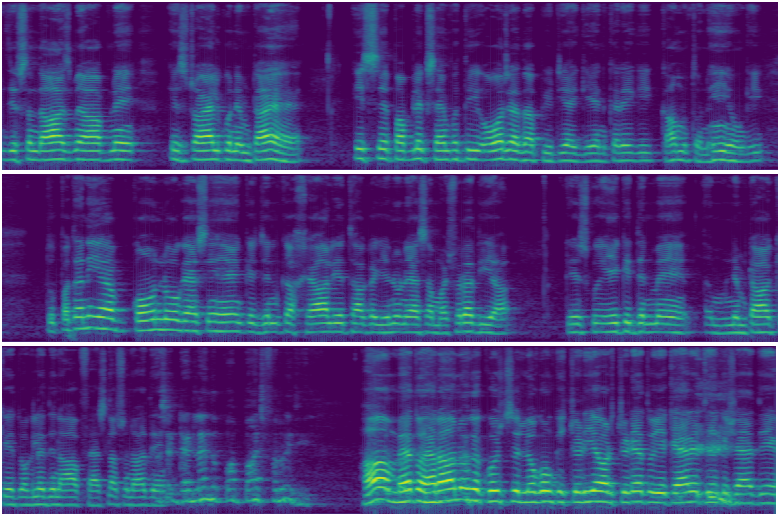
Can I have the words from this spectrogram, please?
जिस अंदाज में आपने इस ट्रायल को निपटाया है, इससे पब्लिक सहमति और ज़्यादा पीटीआई गेन करेगी, कम तो नहीं होगी। तो पता नहीं अब कौन लोग ऐसे हैं कि जिनका ख्याल ये था कि जिन्होंने ऐसा मशवरा दिया कि इसको एक ही दिन में निपटा के तो अगले दिन आप फैसला सुना दें। डेडलाइन तो पाँच फरवरी थी। हाँ मैं तो हैरान हूँ कि कुछ लोगों की चिड़िया और चिड़िया तो ये कह रहे थे कि शायद ये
